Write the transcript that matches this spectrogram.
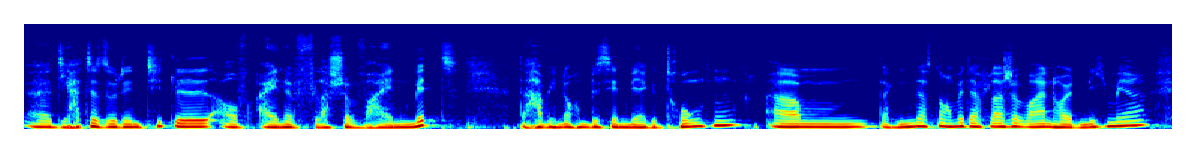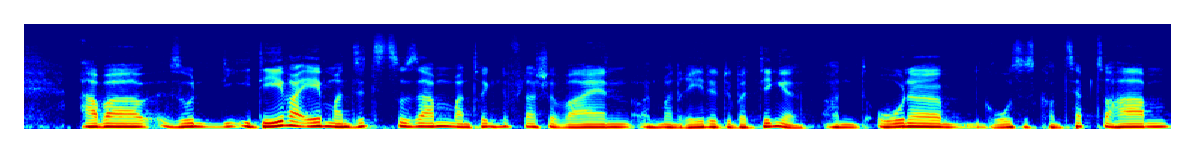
äh, die hatte so den Titel auf eine Flasche Wein mit. Da habe ich noch ein bisschen mehr getrunken. Ähm, da ging das noch mit der Flasche Wein, heute nicht mehr. Aber so die Idee war eben, man sitzt zusammen, man trinkt eine Flasche Wein und man redet über Dinge. Und ohne großes Konzept zu haben,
